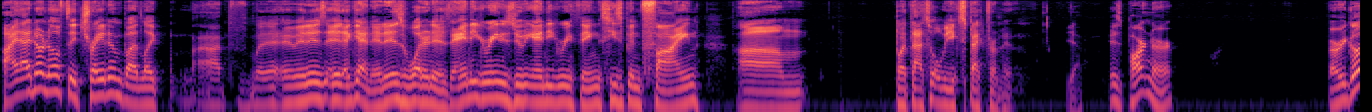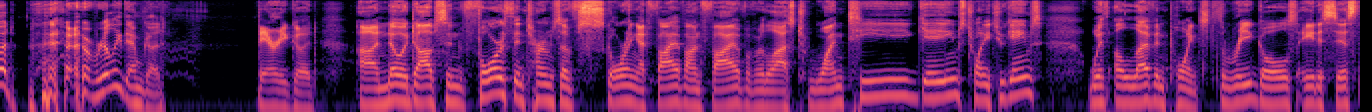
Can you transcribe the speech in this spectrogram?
I, I don't know if they trade him, but like uh, it is it, again. It is what it is. Andy Green is doing Andy Green things. He's been fine, um, but that's what we expect from him. Yeah, his partner, very good, really damn good. Very good. Uh, Noah Dobson, fourth in terms of scoring at five on five over the last 20 games, 22 games, with 11 points, three goals, eight assists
